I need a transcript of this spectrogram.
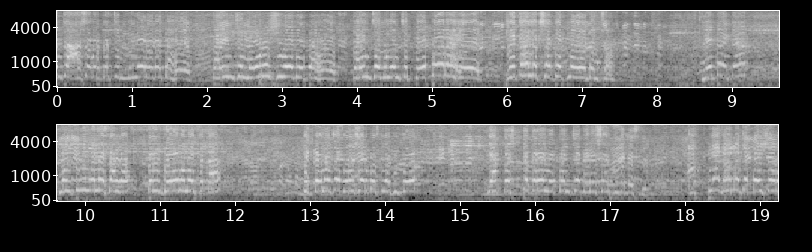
लोकांच्या आशा वर्करची मुले रडत आहे. काहींचे नवरे शिवाय देत आहे. काहींच्या मुलांचे पेपर आहे. हे का लक्षात येत नाही हो त्यांच्या? येत आहे का? मग तुम्ही मला सांगा. त्याला देव म्हणायचं का? तो कोणाच्या भरोशावर बसला तिथं? या कष्टकऱ्या लोकांच्या भरोशावर तिथे बसले. आपल्या घामाच्या पैशावर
